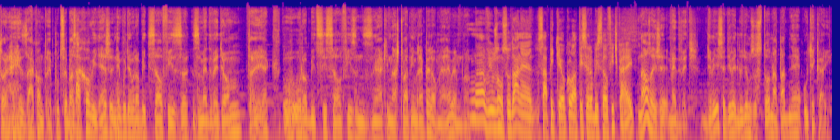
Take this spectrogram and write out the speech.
to nie je zákon, to je púd seba zachoviť, nie? že nebudem robiť selfie s, s medveďom, to je jak u, urobiť si selfie s, s nejakým naštvatným reperom, ja neviem. No. no v Južnom Sudáne sa píke okolo a ty si robíš selfiečka, hej? Naozaj, že medveď. 99 ľuďom zo 100 napadne utekaj.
